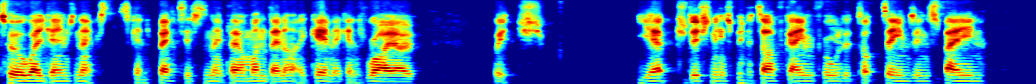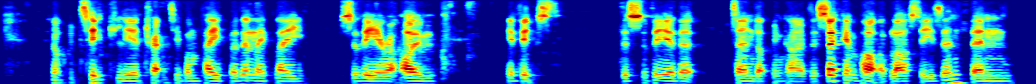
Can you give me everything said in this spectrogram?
two away games next It's against Betis, and they play on Monday night again against Rayo, which, yeah, traditionally has been a tough game for all the top teams in Spain. Not particularly attractive on paper. Then they play Sevilla at home. If it's the Sevilla that turned up in kind of the second part of last season, then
